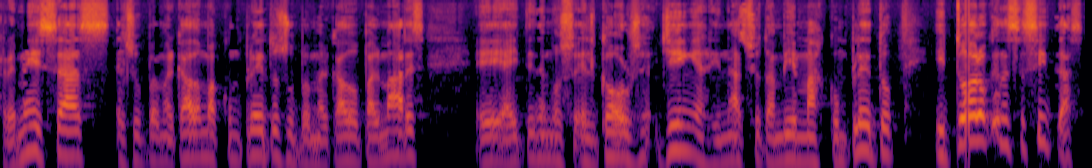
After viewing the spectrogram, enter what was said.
remesas, el supermercado más completo, supermercado Palmares. Eh, ahí tenemos el Course Gym, el gimnasio también más completo. Y todo lo que necesitas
